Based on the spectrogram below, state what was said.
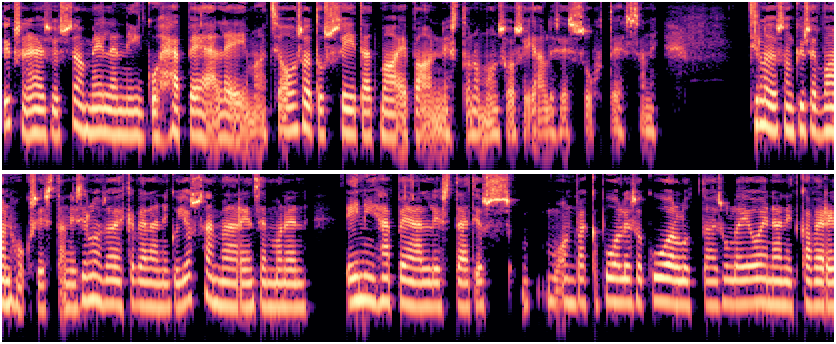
Yksinäisyys se on meille niin kuin häpeä leima. Se on osoitus siitä, että mä oon epäonnistunut mun sosiaalisessa suhteessani. Silloin, jos on kyse vanhuksista, niin silloin se on ehkä vielä niin kuin jossain määrin semmoinen ei niin häpeällistä, että jos on vaikka puoliso kuollut tai sulla ei ole enää niitä kaveri,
